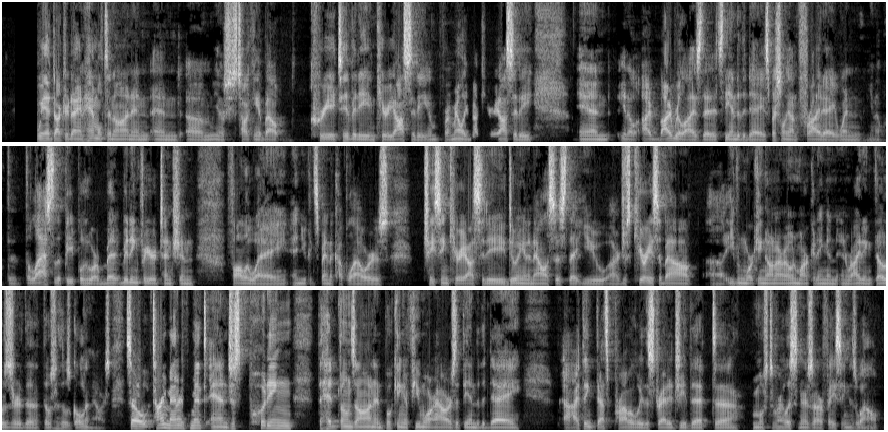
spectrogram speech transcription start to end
we had dr diane hamilton on and and um, you know she's talking about creativity and curiosity primarily about curiosity. And, you know, I, I realize that it's the end of the day, especially on Friday when, you know, the, the last of the people who are bidding for your attention fall away and you can spend a couple hours chasing curiosity, doing an analysis that you are just curious about, uh, even working on our own marketing and, and, writing those are the those are those golden hours so time management and just putting the headphones on and booking a few more hours at the end of the day uh, i think that's probably the strategy that uh, most of our listeners are facing as well.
